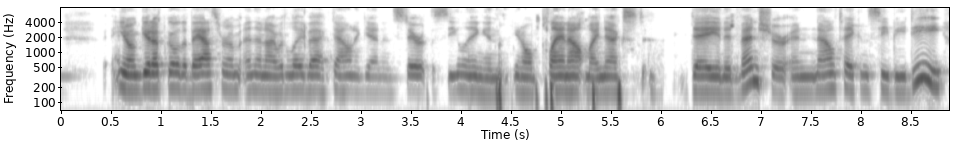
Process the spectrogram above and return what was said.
you know get up go to the bathroom and then I would lay back down again and stare at the ceiling and you know plan out my next day and adventure and now taking CBD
